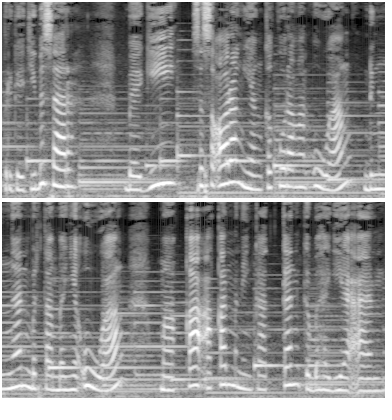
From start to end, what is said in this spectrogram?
bergaji besar. Bagi seseorang yang kekurangan uang dengan bertambahnya uang, maka akan meningkatkan kebahagiaan.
